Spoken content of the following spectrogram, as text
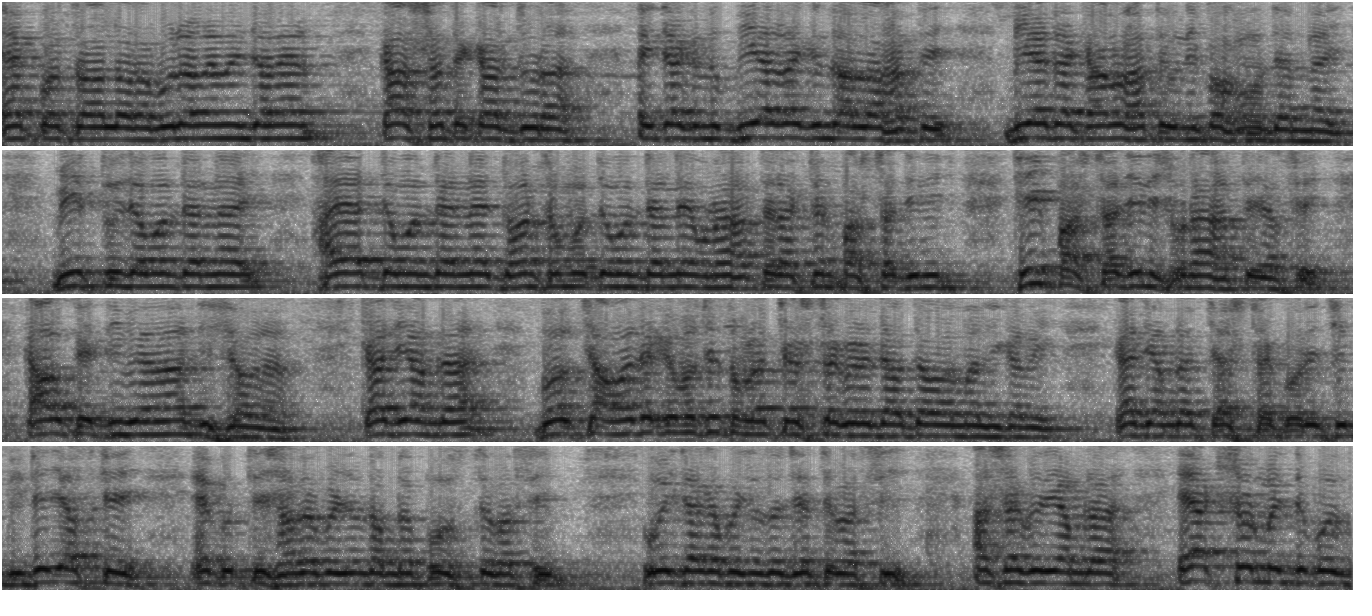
একমাত্র আল্লাহ রাবুল আলমিন জানেন কার সাথে কার জোড়া। এটা কিন্তু বিয়াটা কিন্তু আল্লাহর হাতে, বিয়াটা কারোর হাতে উনি কখনো দেন নাই। মৃত্যু যেমন দেন নাই, হায়াত যেমন দেন নাই, ধন সম্পদ যেমন দেন নাই, ওনার হাতে রাখছেন পাঁচটা জিনিস। ঠিক পাঁচটা জিনিস ওনার হাতে আছে। কাউকে দিবে না, দিছেও না। কাজে আমরা বলছে, আমাদেরকে বলছে, তোমরা চেষ্টা করে দাও, দেওয়ার মালিক আমি। কাজে আমরা চেষ্টা করেছি বিদেই আজকে একত্রিশ হাজার পর্যন্ত আমরা পৌঁছতে পারছি, ওই জায়গা পর্যন্ত যেতে পারছি। আশা করি আমরা একশোর মধ্যে বলব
